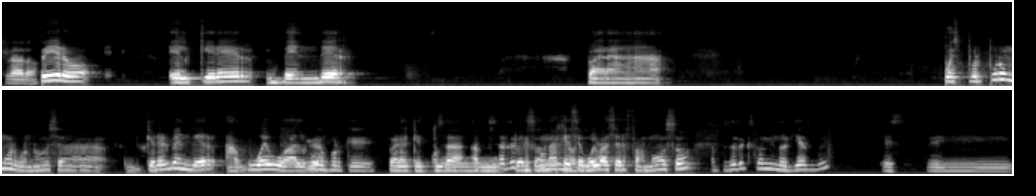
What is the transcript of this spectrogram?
Claro. Pero el querer vender para pues por puro morbo, ¿no? O sea, querer vender a huevo algo porque, para que tu personaje se vuelva a ser famoso. A pesar de que son minorías, güey, este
